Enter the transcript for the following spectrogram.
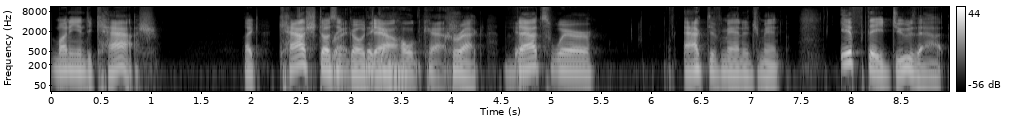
money into cash. Like cash doesn't Right, go they can down. hold cash. Correct. That's where active management, if they do that,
